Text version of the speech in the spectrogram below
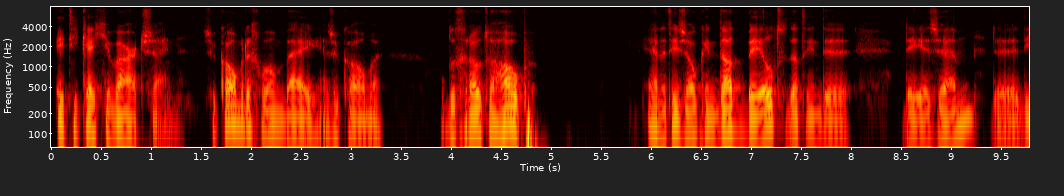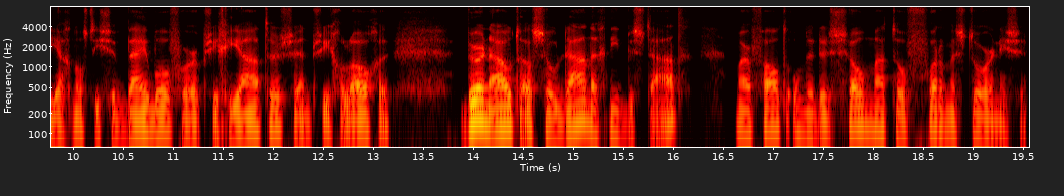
etiketje waard zijn. Ze komen er gewoon bij en ze komen op de grote hoop. En het is ook in dat beeld dat in de DSM, de diagnostische bijbel voor psychiaters en psychologen, burn-out als zodanig niet bestaat, maar valt onder de somatoforme stoornissen.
